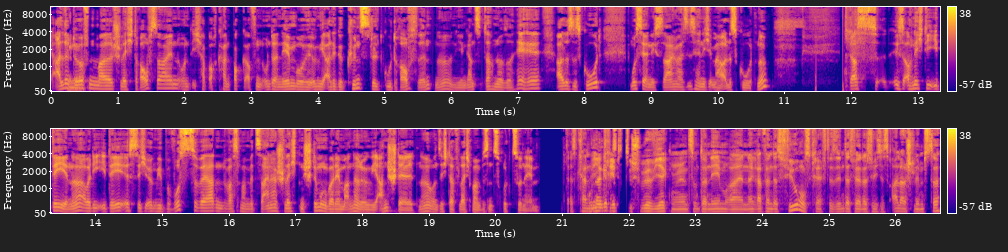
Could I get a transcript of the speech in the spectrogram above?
Alle genau. dürfen mal schlecht drauf sein und ich habe auch keinen Bock auf ein Unternehmen, wo wir irgendwie alle gekünstelt gut drauf sind, ne? Und den ganzen Tag nur so, hey, hey, alles ist gut. Muss ja nicht sein, weil es ist ja nicht immer alles gut, ne? Das ist auch nicht die Idee, ne? Aber die Idee ist, sich irgendwie bewusst zu werden, was man mit seiner schlechten Stimmung bei dem anderen irgendwie anstellt, ne? Und sich da vielleicht mal ein bisschen zurückzunehmen. Das kann wie ein Krebsgeschwür wirken ins Unternehmen rein. Ne? Gerade wenn das Führungskräfte sind, das wäre natürlich das Allerschlimmste.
